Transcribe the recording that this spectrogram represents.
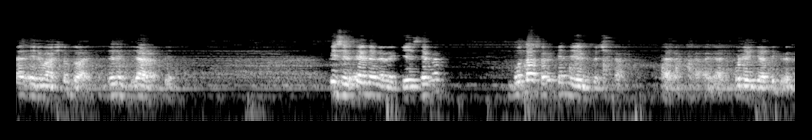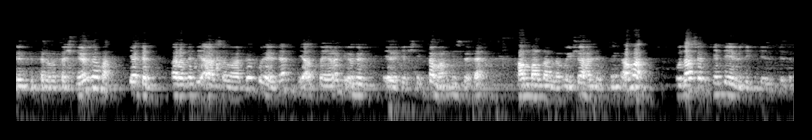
Ben elimi açtım, dua ettim. Dedim ki, Ya Rabbi, bizi evden eve gezdirme, bundan sonra kendi evimize çıkar. Yani, yani buraya geldik, öbür tarafa taşınıyoruz ama yakın, arada bir arsa vardı, bu evden bir atlayarak öbür eve geçtik. Tamam, ben hammallarla bu işi hallettik ama bundan sonra kendi evimize gidelim dedim.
